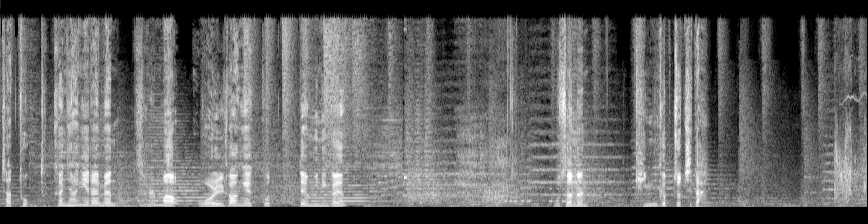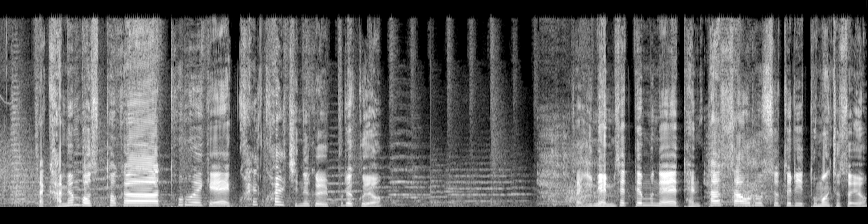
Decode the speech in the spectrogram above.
자, 독특한 향이라면 설마 월광의 꽃 때문인가요? 우선은 긴급 조치다. 자, 가면 버스터가 토로에게 콸콸 진흙을 뿌렸고요. 자, 이 냄새 때문에 덴타사우루스들이 도망쳤어요.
